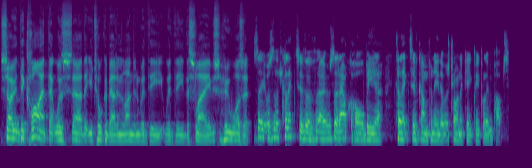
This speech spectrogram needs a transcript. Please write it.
So the client that was uh, that you talk about in London with the with the, the slaves, who was it? So it was a collective of uh, it was an alcohol beer collective company that was trying to keep people in pubs.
